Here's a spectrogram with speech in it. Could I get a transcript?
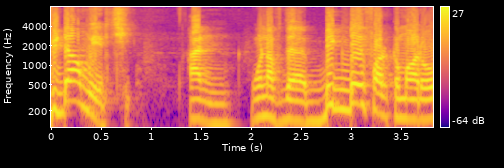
Vidaamuyarchi. And one of the big day for tomorrow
